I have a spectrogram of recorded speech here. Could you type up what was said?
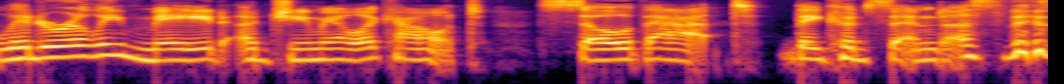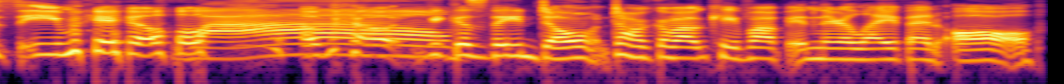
literally made a Gmail account so that they could send us this email. Wow. About because they don't talk about K-pop in their life at all.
